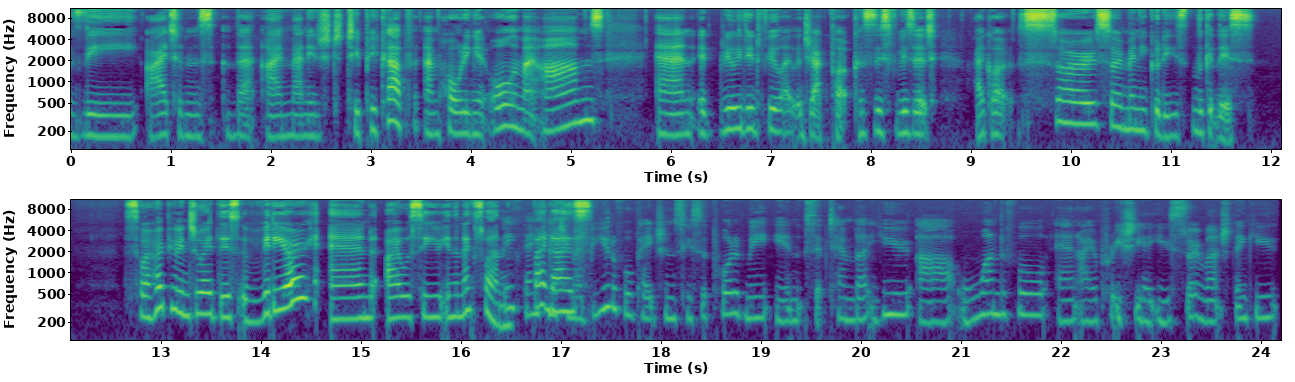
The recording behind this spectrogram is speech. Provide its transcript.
the items that I managed to pick up. I'm holding it all in my arms and it really did feel like the jackpot because this visit I got so, so many goodies. Look at this. So I hope you enjoyed this video and I will see you in the next one. Big thank Bye you guys. to my beautiful patrons who supported me in September. You are wonderful and I appreciate you so much. Thank you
